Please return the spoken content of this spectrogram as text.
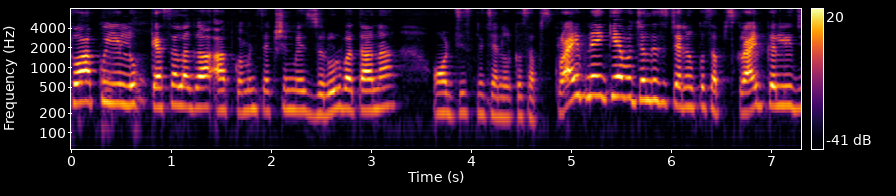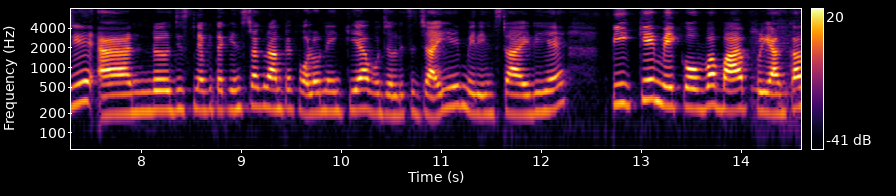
तो आपको ये लुक कैसा लगा? आप कमेंट सेक्शन में ज़रूर बताना। और जिसने चैनल को सब्सक्राइब नहीं किया, वो जल्दी से चैनल को सब्सक्राइब कर लीजिए। एंड जिसने अभी तक इंस्टाग्राम पे फॉलो नहीं किया, वो जल्दी से जाइए। मेरी इंस्टा आईडी है। P makeover make by Priyanka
